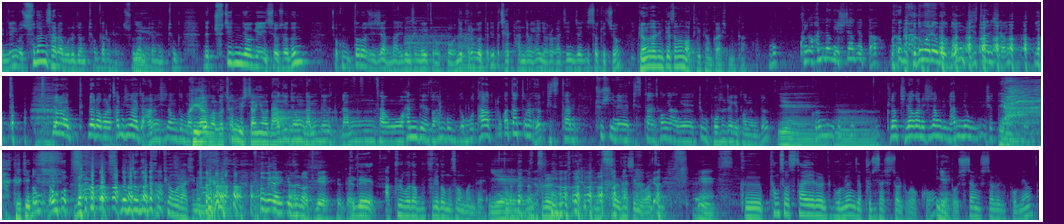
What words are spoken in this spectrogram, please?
굉장히 뭐 순한 사람으로 좀 평가를 해요. 순한 예. 편- 평가. 근데 추진력에 있어서는 조금 떨어지지 않나 이런 생각이 들었고, 근데 그런 것들이 뭐 재판 영향 여러 가지 이제 있었겠죠. 변호사님께서는 어떻게 평가하십니까? 뭐 그냥 한 명의 시장이었다. 그 동안에 뭐 너무 비슷한 시장, 이 특, 특별한 특별하거나 참신하지 않은 시장들만 그야말로 계속 있잖아요. 청주 시장이었다. 나기정, 남대, 남상우, 한대서 한범도 뭐다 똑같았잖아요. 비슷한 출신의 비슷한 성향의 좀 보수적인 성향들. 예. 그러면 어. 그냥 지나가는 시장 중에 한 명이셨대요. 야, 그렇게 너무 너무 너무? 평을 하시는데 본부장님께서는 어떻게 평가하세요? 그게 악플보다 무플이 더 무서운 건데 예. 또 무플을 무플을 하신 것 같은데 예. 그 평소 스타일을 보면 이제 부지사 시절도 그렇고 예. 또 시장 시절 로 이렇게 보면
